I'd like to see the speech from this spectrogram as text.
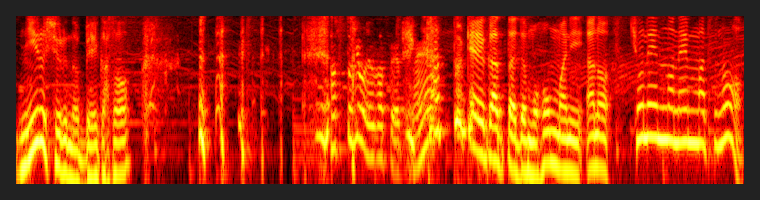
ニルシュルのベーカソ？買っとけばよかったやつね買っときゃよかったって、もうほんまに、あの、去年の年末の、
